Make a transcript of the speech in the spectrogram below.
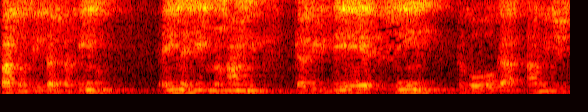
pardon, pitao je Fatimu, Ejne ibn Amnik, kaže gdje je sin tvoga Amidži.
